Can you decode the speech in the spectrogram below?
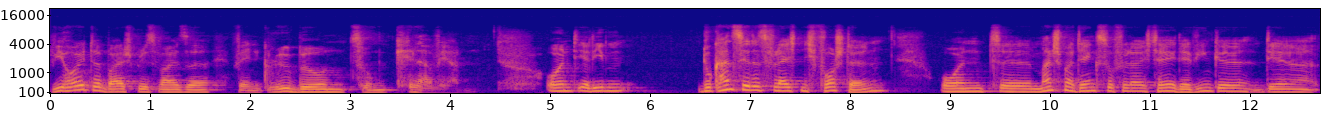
wie heute beispielsweise, wenn Glühbirnen zum Killer werden. Und ihr Lieben, du kannst dir das vielleicht nicht vorstellen. Und äh, manchmal denkst du vielleicht, hey, der Winke, der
